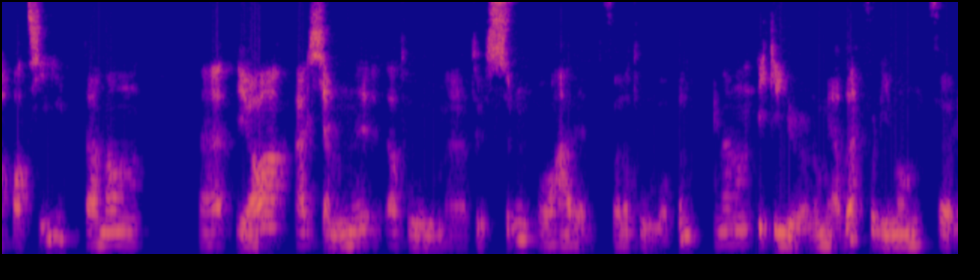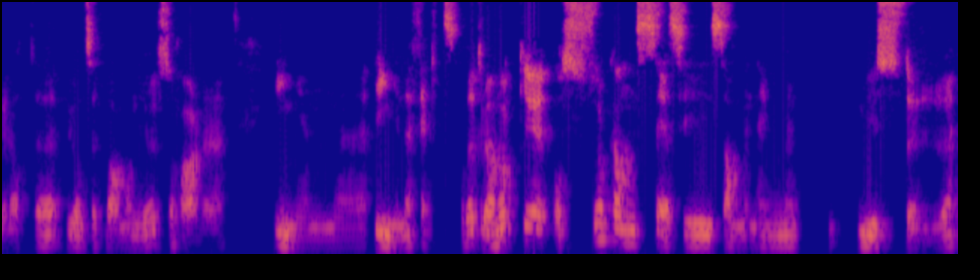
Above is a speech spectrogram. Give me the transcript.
apati, der man eh, ja, erkjenner atomtrusselen og er redd for atomvåpen, men ikke gjør noe med det fordi man føler at eh, uansett hva man gjør, så har det ingen, eh, ingen effekt. Og Det tror jeg nok eh, også kan ses i sammenheng med mye større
